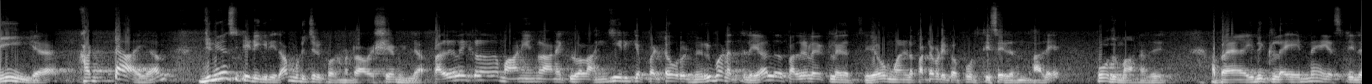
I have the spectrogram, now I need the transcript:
நீங்கள் கட்டாயம் யூனிவர்சிட்டி டிகிரி தான் முடிச்சிருக்கணுன்ற அவசியம் இல்லை. பல்கலைக்கழக மானியங்கள் ஆணைக்குழுவால் அங்கீகரிக்கப்பட்ட ஒரு நிறுவனத்திலேயோ அல்லது பல்கலைக்கழகத்திலேயோ உங்களோட பட்டப்படிப்பை பூர்த்தி செய்திருந்தாலே போதுமானது. அப்போ இதுக்குள்ள என்ஐஎஸ்டியில்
